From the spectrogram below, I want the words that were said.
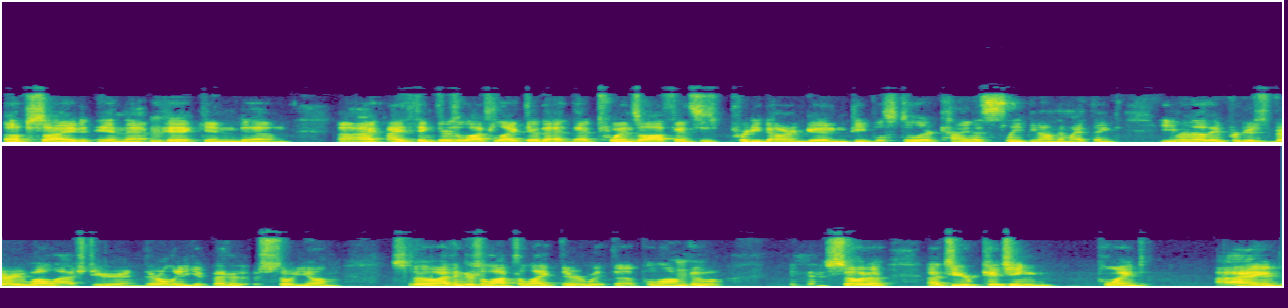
upside in that mm-hmm. pick. And um, I, I, think there's a lot to like there. That that Twins offense is pretty darn good, and people still are kind of sleeping on them. I think, even though they produced very well last year, and they're only going to get better. They're so young. So I think there's a lot to like there with uh, Polanco mm-hmm. in Minnesota. Uh, to your pitching point, I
